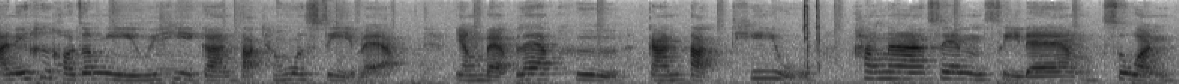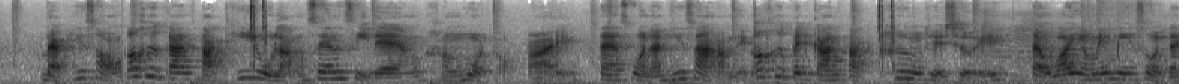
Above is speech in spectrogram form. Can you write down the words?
อันนี้คือเขาจะมีวิธีการตัดทั้งหมด 4 แบบ อย่างแบบแรกคือการตัดที่อยู่ ข้างหน้าเส้นสีแดง ส่วนแบบที่ 2 ก็คือการตัดที่อยู่หลังเส้นสีแดงทั้งหมดออกไป แต่ส่วนอันที่3เนี่ยก็คือเป็นการตัดครึ่งเฉยๆ แต่ว่ายังไม่มีส่วนใด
